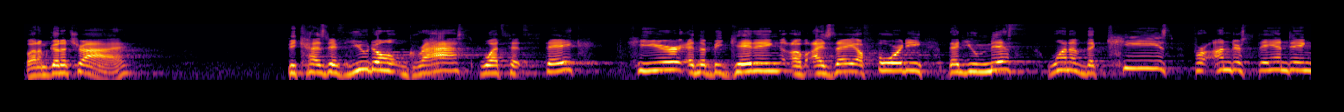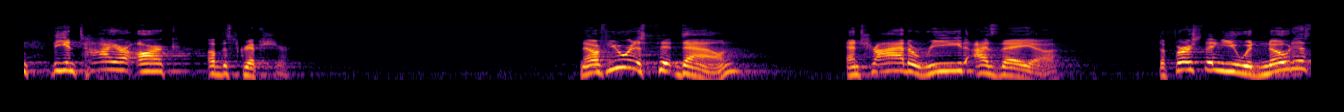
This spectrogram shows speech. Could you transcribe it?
But I'm going to try because if you don't grasp what's at stake here in the beginning of Isaiah 40, then you miss one of the keys for understanding the entire arc of the scripture. Now, if you were to sit down and try to read Isaiah the first thing you would notice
